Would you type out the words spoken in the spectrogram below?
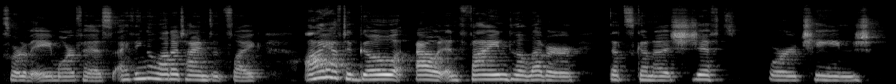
sort of amorphous i think a lot of times it's like i have to go out and find the lever that's going to shift or change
